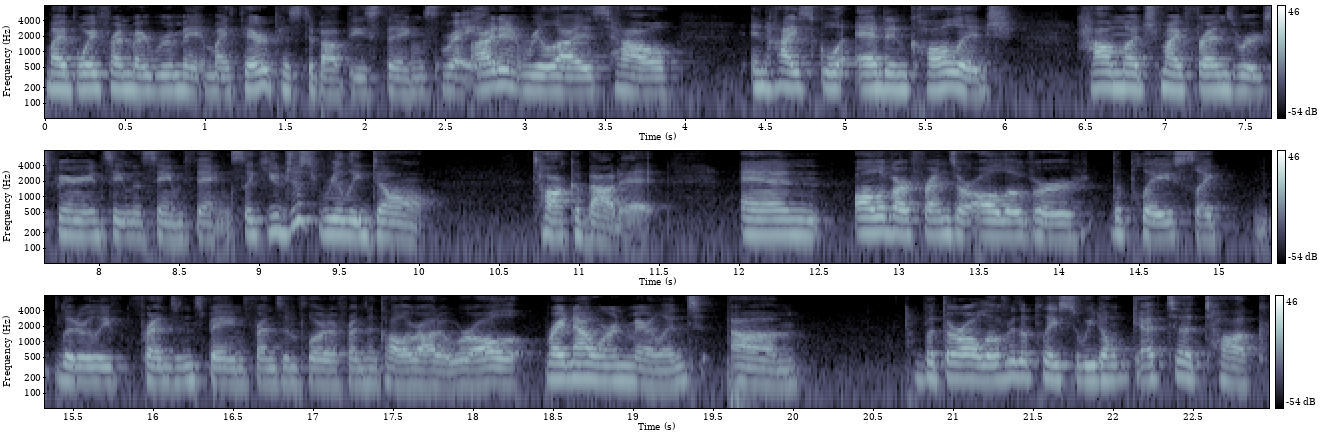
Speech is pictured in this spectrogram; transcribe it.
my boyfriend my roommate and my therapist about these things. Right. i didn't realize how in high school and in college how much my friends were experiencing the same things. Like you just really don't talk about it and all of our friends are all over the place like literally friends in spain friends in florida friends in colorado we're all right now we're in maryland um, but they're all over the place so we don't get to talk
